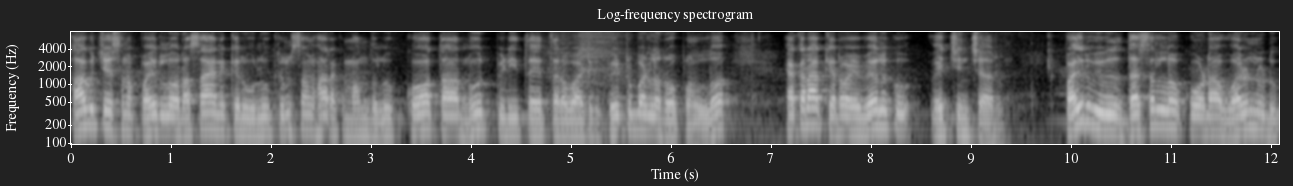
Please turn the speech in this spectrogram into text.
సాగు చేసిన పైరులో రసాయనిక ఎరువులు క్రిమిసంహారక మందులు కోత నూర్పిడి తదితర వాటికి పెట్టుబడుల రూపంలో ఎకరాకు ఇరవై వేలకు వెచ్చించారు. పైరు వివిధ దశల్లో కూడా వరుణుడు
